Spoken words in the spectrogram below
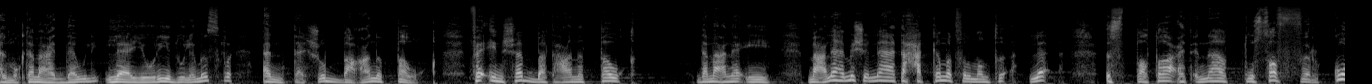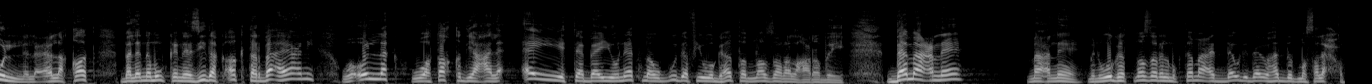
المجتمع الدولي لا يريد لمصر أن تشب عن الطوق. فإن شبت عن الطوق ده معناه إيه؟ معناها مش إنها تحكمت في المنطقة لا استطاعت إنها تصفر كل العلاقات بل أنا ممكن أزيدك أكتر بقى يعني وأقول لك وتقضي على أي تباينات موجودة في وجهات النظر العربية. ده معناه معناه من وجهة نظر المجتمع الدولي ده يهدد مصالحهم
